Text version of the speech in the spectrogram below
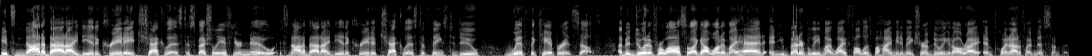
It's not a bad idea to create a checklist, especially if you're new. It's not a bad idea to create a checklist of things to do with the camper itself. I've been doing it for a while, so I got one in my head, and you better believe my wife follows behind me to make sure I'm doing it all right and point out if I miss something.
